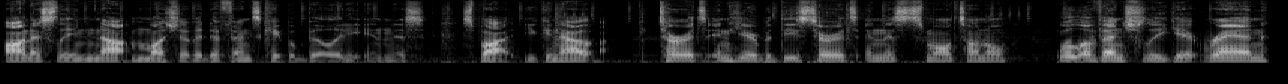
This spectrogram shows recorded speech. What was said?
honestly, not much of a defense capability in this spot. You can have turrets in here, but these turrets in this small tunnel will eventually get ran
